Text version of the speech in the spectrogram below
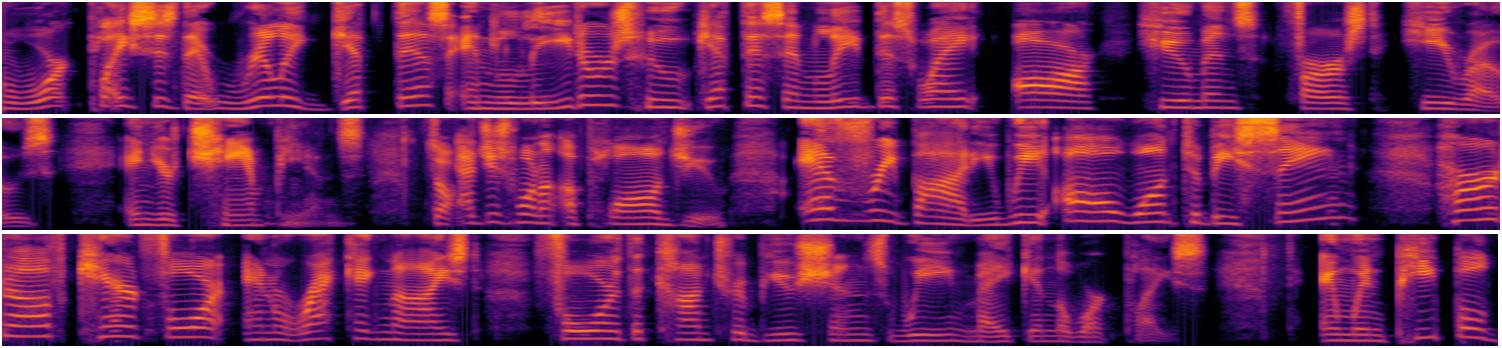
workplaces that really get this and leaders who get this and lead this way are humans first heroes and your champions. So I just want to applaud you. Everybody, we all want to be seen, heard of, cared for, and recognized for the contributions we make in the workplace. And when people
